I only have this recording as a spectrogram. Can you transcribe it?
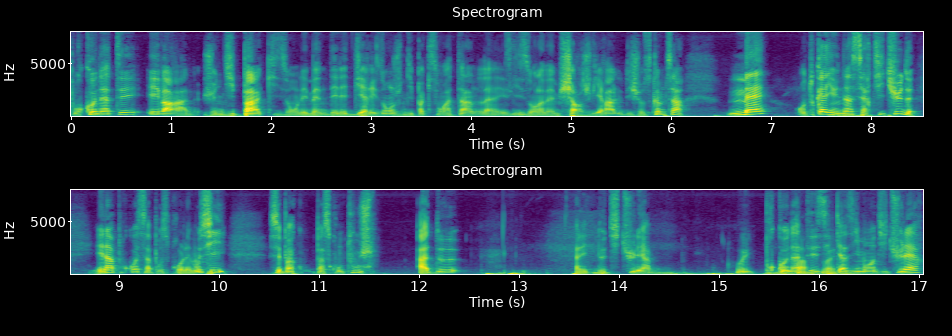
pour Konaté et Varane. Je ne dis pas qu'ils ont les mêmes délais de guérison, je ne dis pas qu'ils sont atteints, la- ils ont la même charge virale ou des choses comme ça. Mais en tout cas, il y a une incertitude. Et là, pourquoi ça pose problème aussi? C'est pas parce qu'on touche à deux, allez, deux titulaires. Oui. Pour Konaté, Ah, c'est ouais. quasiment un titulaire.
